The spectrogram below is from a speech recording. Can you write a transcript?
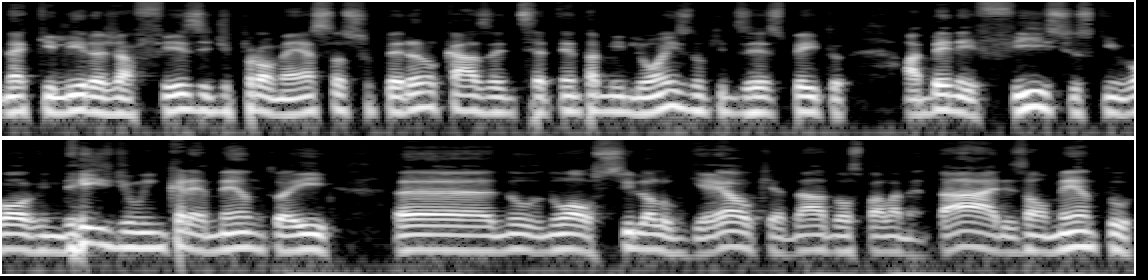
né, que Lira já fez e de promessas, superando casa de 70 milhões no que diz respeito a benefícios que envolvem desde um incremento aí uh, no, no, auxílio aluguel que é dado aos parlamentares, aumento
